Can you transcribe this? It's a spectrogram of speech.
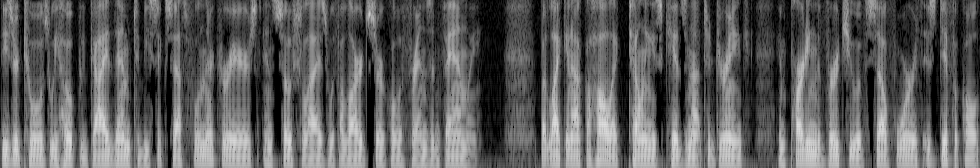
These are tools we hope would guide them to be successful in their careers and socialize with a large circle of friends and family. But like an alcoholic telling his kids not to drink, imparting the virtue of self worth is difficult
